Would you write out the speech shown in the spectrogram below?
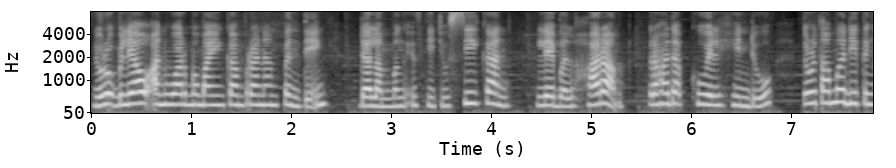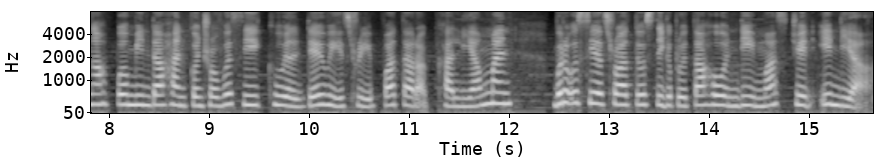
Menurut beliau, Anwar memainkan peranan penting dalam menginstitusikan label haram terhadap kuil Hindu terutama di tengah pemindahan kontroversi kuil Dewi Sri Patara Kaliaman berusia 130 tahun di Masjid India.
